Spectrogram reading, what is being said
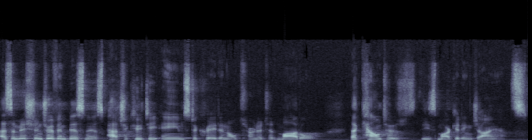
As a mission-driven business, Pachacuti aims to create an alternative model that counters these marketing giants.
